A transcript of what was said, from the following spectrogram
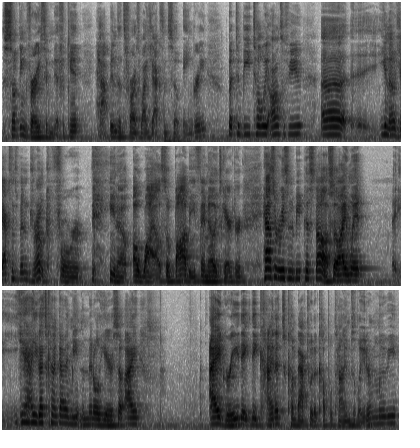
something very significant happens as far as why Jackson's so angry. But to be totally honest with you, uh, you know, Jackson's been drunk for, you know, a while. So Bobby, Sam Elliott's character, has a reason to be pissed off. So I went, yeah, you guys kind of got to meet in the middle here. So I, I agree. They they kind of come back to it a couple times later in the movie,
